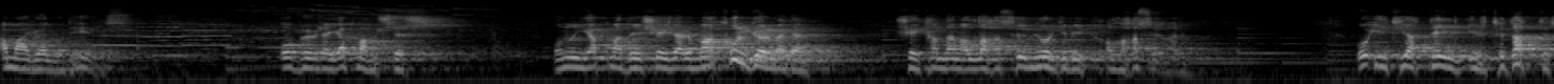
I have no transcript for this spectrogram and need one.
Ama yol bu değildir. O böyle yapmamıştır. Onun yapmadığı şeyleri makul görmeden şeytandan Allah'a sığınıyor gibi Allah'a sığınırım. O ihtiyat değil, irtidattır.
